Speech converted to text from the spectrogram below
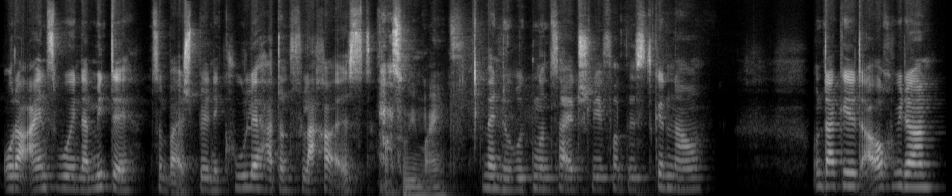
Oder eins, wo in der Mitte zum Beispiel eine Kuhle hat und flacher ist. Ach, so wie meins. Wenn du Rücken- und Seitschläfer bist, genau. Und da gilt auch wieder,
